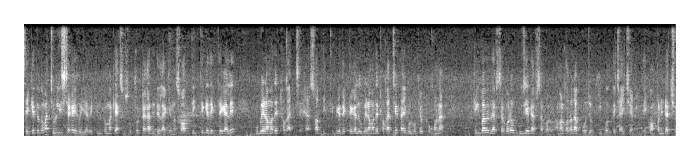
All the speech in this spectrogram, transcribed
সেই ক্ষেত্রে তোমার চল্লিশ টাকাই হয়ে যাবে, কিন্তু তোমাকে একশো সত্তর টাকা দিতে লাগছে না। সব দিক থেকে দেখতে গেলে উবের আমাদের ঠকাচ্ছে। হ্যাঁ সব দিক থেকে দেখতে গেলে উবের আমাদের ঠকাচ্ছে, তাই বলব কেউ ঠকো না। ঠিকভাবে ব্যবসা করো, বুঝে ব্যবসা করো। আমার কথাটা বোঝো, কী বলতে চাইছি আমি। এই কোম্পানিটা চোখ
